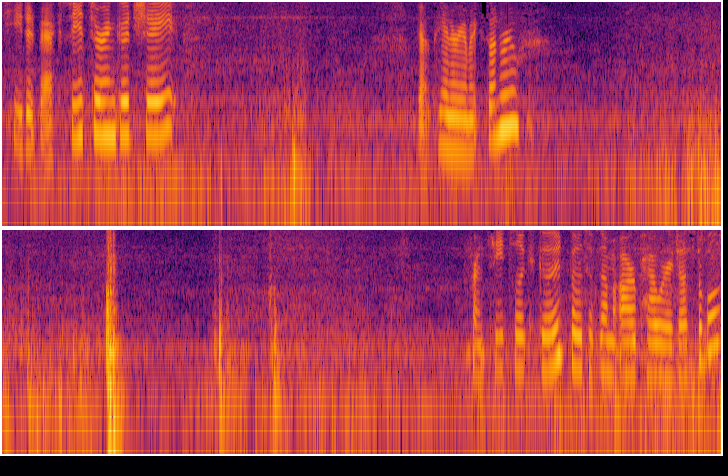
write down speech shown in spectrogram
Heated back seats are in good shape. Got panoramic sunroof. Front seats look good. Both of them are power adjustable.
